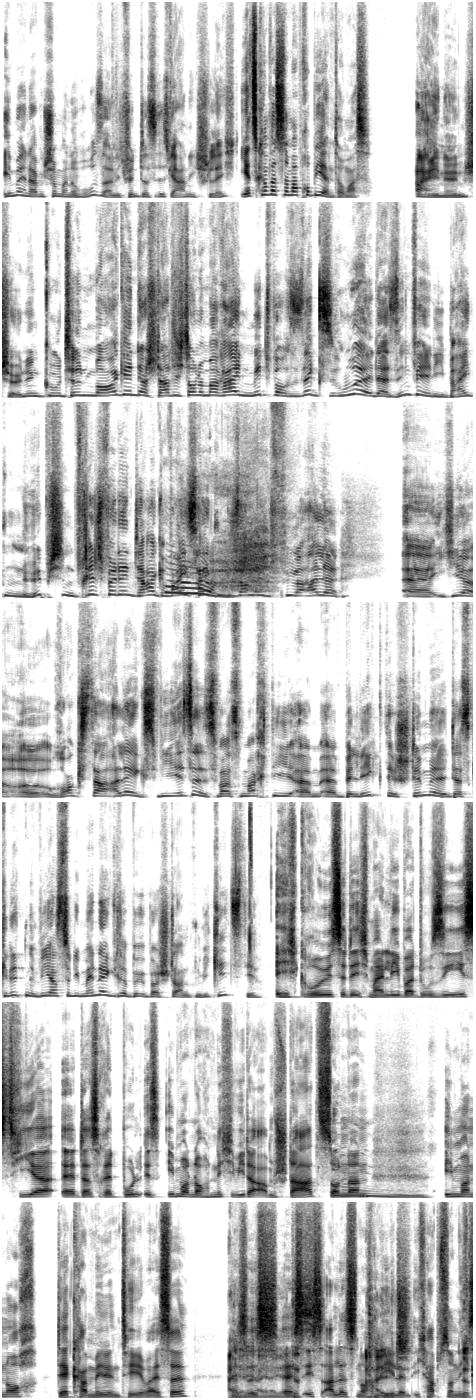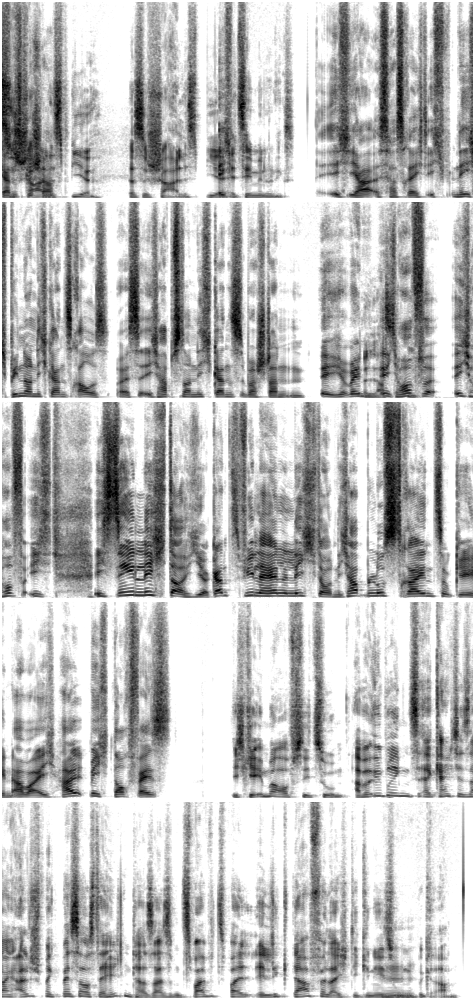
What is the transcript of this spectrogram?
Immerhin habe ich schon mal eine Hose an. Ich finde, das ist gar nicht schlecht. Jetzt können wir es nochmal probieren, Thomas. Einen schönen guten Morgen, da starte ich doch nochmal rein. Mittwoch 6 Uhr, da sind wir, die beiden hübschen, frisch für den Tag, Weisheiten gesammelt für alle. Äh, hier, äh, Rockstar Alex, wie ist es? Was macht die ähm, äh, belegte Stimme, das Glittene? Wie hast du die Männergrippe überstanden? Wie geht's dir? Ich grüße dich, mein Lieber. Du siehst hier, äh, das Red Bull ist immer noch nicht wieder am Start, sondern Mm. immer noch der Kamillentee, weißt du? Es, Ah, ja, ja, ist, ja, es das- ist alles noch ein Halt. Elend. Ich hab's noch nicht das ganz ist schales geschafft. Bier. Das ist schales Bier. Ich- Erzähl mir nur nichts. Ich, ja, es hast recht. Ich, nee, ich bin noch nicht ganz raus. Weißt du, ich hab's noch nicht ganz überstanden. Ich, wenn, ich hoffe, ich hoffe, ich, ich sehe Lichter hier, ganz viele helle Lichter und ich habe Lust reinzugehen, aber ich halte mich noch fest. Ich gehe immer auf sie zu. Aber übrigens äh, kann ich dir sagen, alles schmeckt besser aus der Heldentasse. Also im Zweifelsfall äh, liegt da vielleicht die Genesung Mhm. begraben.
